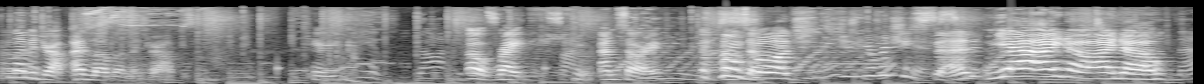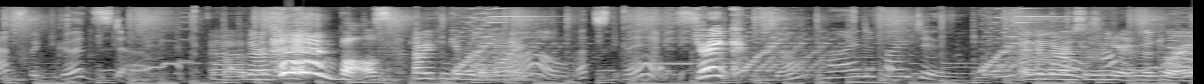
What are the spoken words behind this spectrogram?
Uh. Lemon drop. I love lemon drops. Here you go. have got to get Oh, right. I'm sorry. Oh So- god, did you hear what she said? Yeah, I know, I know. And that's the good stuff. Uh, there are balls. Oh, we can give her the wine. Oh, what's this? Drink! Don't mind if I do. And then the rest is in your inventory.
